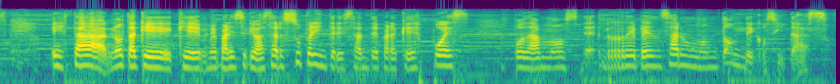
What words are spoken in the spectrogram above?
esta nota que, que me parece que va a ser súper interesante para que después podamos eh, repensar un montón de cositas.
